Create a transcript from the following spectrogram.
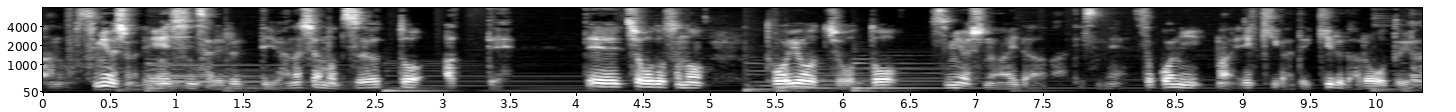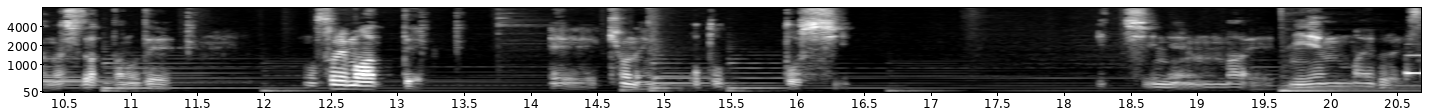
あの住吉まで延伸されるっていう話はもうずっとあってでちょうどその東洋町と住吉の間ですね。そこに、まあ、駅ができるだろうという話だったのでもうそれもあって、えー、去年おととし1年前2年前ぐらいです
